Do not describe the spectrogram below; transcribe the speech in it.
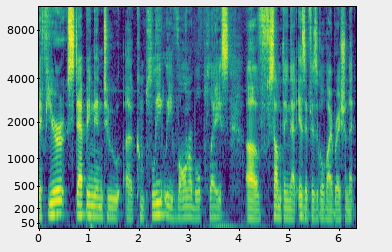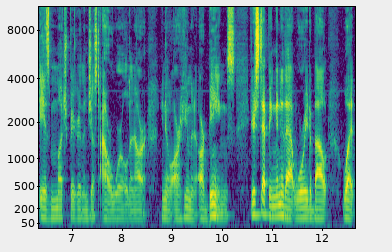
if you're stepping into a completely vulnerable place of something that is a physical vibration that is much bigger than just our world and our, you know, our human, our beings, if you're stepping into that worried about what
